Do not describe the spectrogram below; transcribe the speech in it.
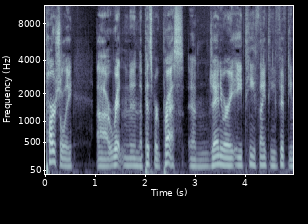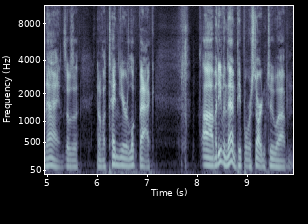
partially uh, written in the Pittsburgh Press on January eighteenth, nineteen fifty nine. So it was a kind of a ten year look back. Uh, but even then, people were starting to. Um,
